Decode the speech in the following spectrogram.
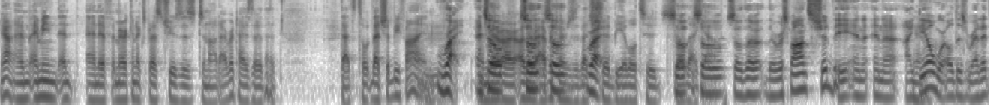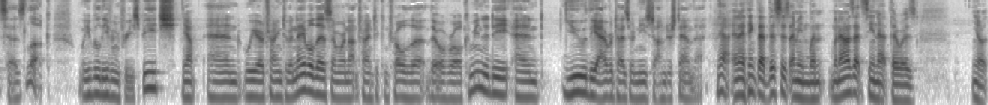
yeah, and I mean, and and if American Express chooses to not advertise there, that that's to, that should be fine. Mm-hmm. Right, and, And, so there are other so, advertisers so that right. should be able to So that so gap. so the the response should be in in an ideal world is Reddit says, look, we believe in free speech, Yep. and we are trying to enable this, and we're not trying to control the the overall community, and you, the advertiser, needs to understand that. Yeah, and I think that this is. I mean, when when I was at CNET, there was, you know,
